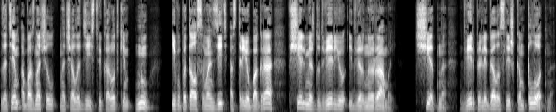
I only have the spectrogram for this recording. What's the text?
затем обозначил начало действий коротким «ну» и попытался вонзить острие багра в щель между дверью и дверной рамой. Тщетно, дверь прилегала слишком плотно.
